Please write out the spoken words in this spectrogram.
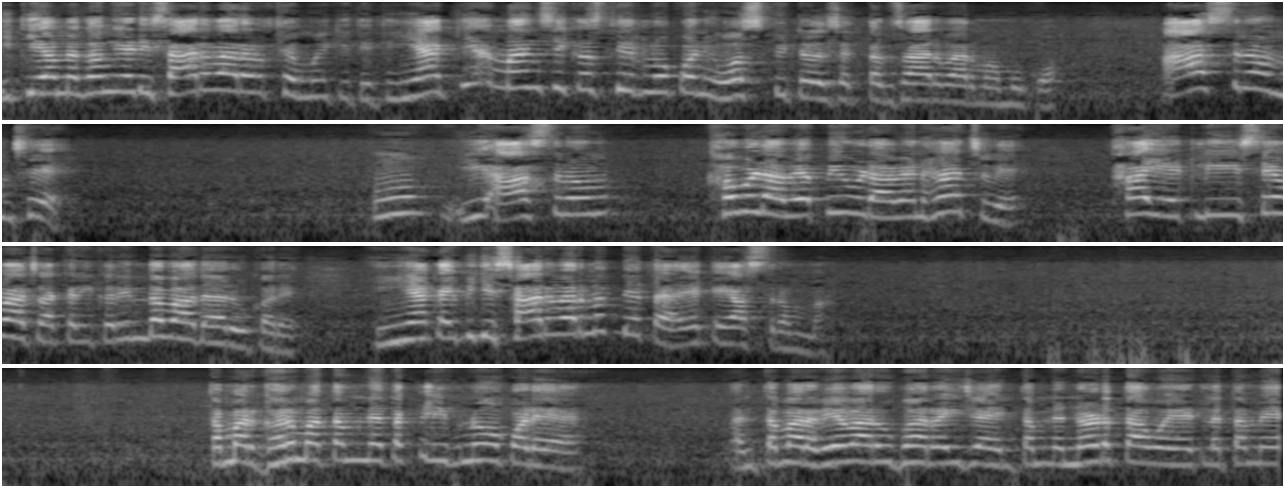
એ કે અમે ગંગેડી સારવાર અર્થે મૂકી હતી. ત્યાં ક્યાં માનસિક અસ્થિર લોકોની હોસ્પિટલ છે તમે સારવારમાં મૂકો? આશ્રમ છે. હું એ આશ્રમ ખવડાવે, પીવડાવે ને હાચવે. થાય એટલી સેવા ચાકરી કરીને દવા દારૂ કરે. અહીંયા કઈ બીજી સારવાર નથી દેતા એકે આશ્રમમાં. તમારા ઘરમાં તમને તકલીફ ન પડે અને તમારા વ્યવહાર ઊભા રહી જાય તમને નડતા હોય એટલે તમે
